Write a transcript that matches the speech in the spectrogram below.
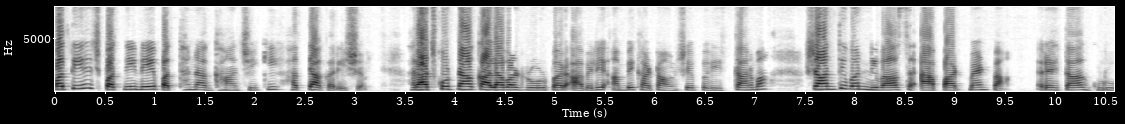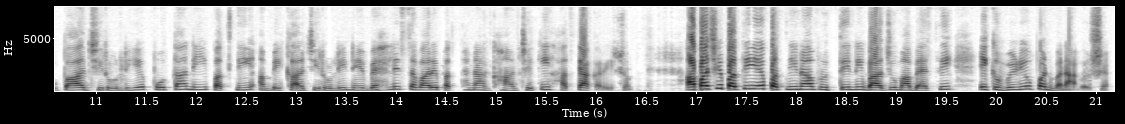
પતિએ જ પત્નીને પથ્થરના ઘા ઝીકી હત્યા કરી છે. રાજકોટના કાલાવડ રોડ પર આવેલી અંબિકા ટાઉનશીપ વિસ્તારમાં શાંતિવન નિવાસ એપાર્ટમેન્ટમાં રહેતા ગુરુપા જીરોલીએ પોતાની પત્ની અંબિકા જીરોલીને વહેલી સવારે પથ્થરના ઘા ઝીકી હત્યા કરી છે. આ પછી પતિએ પત્નીના વૃત્તિની બાજુમાં બેસી એક વીડિયો પણ બનાવ્યો છે.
